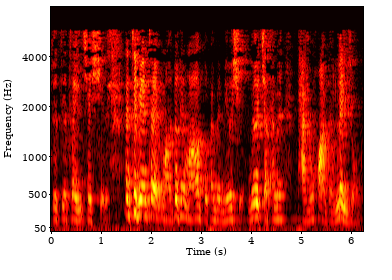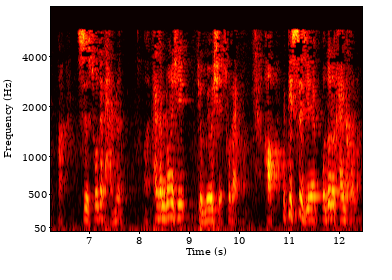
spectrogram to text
这这在以前写的。但这边在马窦跟马尔谷版本没有写，没有讲他们谈话的内容啊，只说在谈论啊，谈什么东西就没有写出来。好，那第四节伯多禄开口了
